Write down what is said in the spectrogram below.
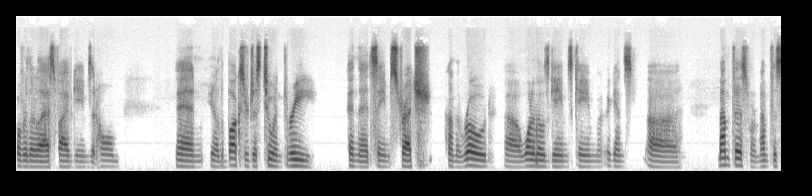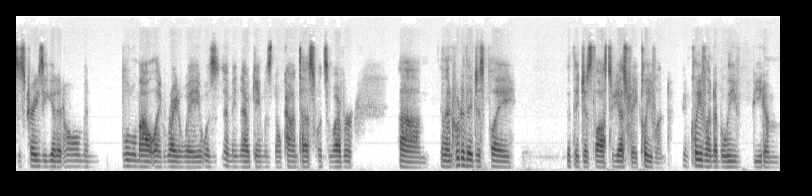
over their last five games at home. And you know the Bucks are just two and three in that same stretch on the road. Uh, one of those games came against uh, Memphis, where Memphis is crazy good at home and blew them out like right away. It was, I mean, that game was no contest whatsoever. Um, and then who did they just play that they just lost to yesterday? Cleveland. And Cleveland, I believe, beat them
